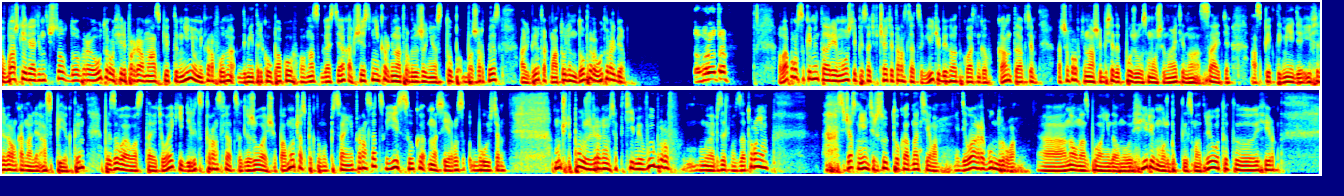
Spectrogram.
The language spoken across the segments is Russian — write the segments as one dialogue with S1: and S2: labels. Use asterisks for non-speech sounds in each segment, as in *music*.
S1: В Башкирии 11 часов. Доброе утро. В эфире программа «Аспекты мнений». У микрофона Дмитрий Колпаков. У нас в гостях общественный координатор движения «Стоп Башартес» Альберт Ахматуллин. Доброе утро, Альберт.
S2: Доброе утро.
S1: Вопросы, комментарии можете писать в чате трансляции в YouTube, Одноклассниках, ВКонтакте. Расшифровки нашей беседы позже вы сможете найти на сайте «Аспекты медиа» и в телеграм-канале «Аспекты». Призываю вас ставить лайки и делиться трансляцией. Для желающих помочь аспектам в описании трансляции есть ссылка на сервис Boosty. Мы чуть позже вернемся к теме выборов. Мы обязательно затронем. Сейчас меня интересует только одна тема. Дилара Гундурова. А, она у нас была недавно в эфире. Может быть, ты смотрел этот э, эфир.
